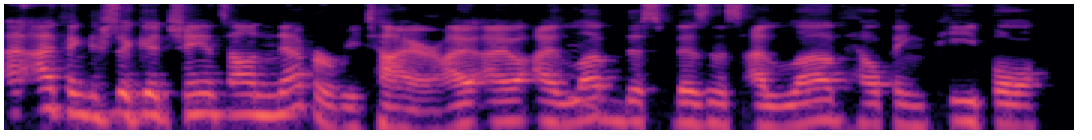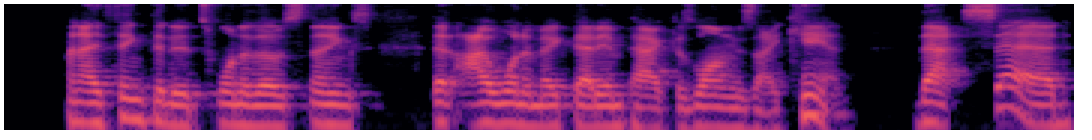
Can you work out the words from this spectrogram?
I, I think there's a good chance I'll never retire. I, I, I mm-hmm. love this business. I love helping people. And I think that it's one of those things that I want to make that impact as long as I can. That said,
